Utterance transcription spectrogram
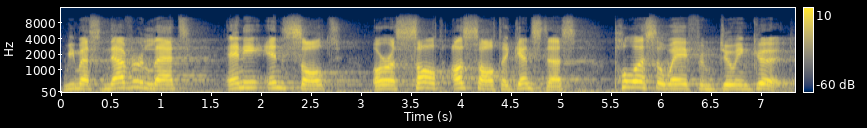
We must never let any insult or assault assault against us pull us away from doing good.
